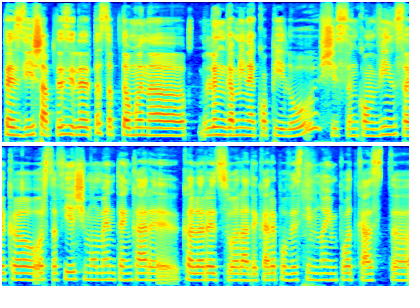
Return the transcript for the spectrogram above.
pe zi, 7 zile pe săptămână lângă mine copilul și sunt convinsă că or să fie și momente în care călărețul ăla de care povestim noi în podcast uh,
